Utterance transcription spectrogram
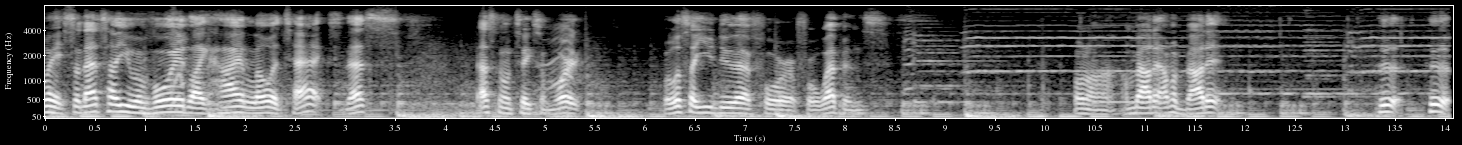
Wait, so that's how you avoid like high low attacks? That's that's gonna take some work. But looks like you do that for for weapons. Hold on, I'm about it. I'm about it. Huh, huh,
